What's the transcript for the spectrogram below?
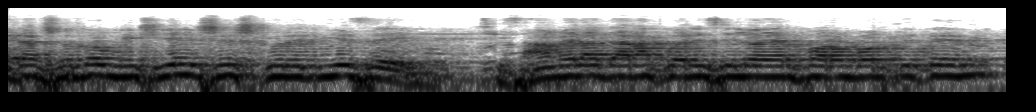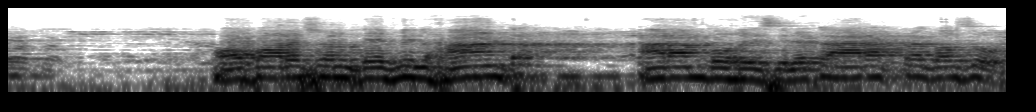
এটা শুধু মিশিয়ে শেষ করে দিয়েছে। ঝামেলা যারা করেছিল এর পরবর্তীতে অপারেশন ডেভিল হান্ট আরম্ভ হয়েছিল। এটা আর একটা গজব।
